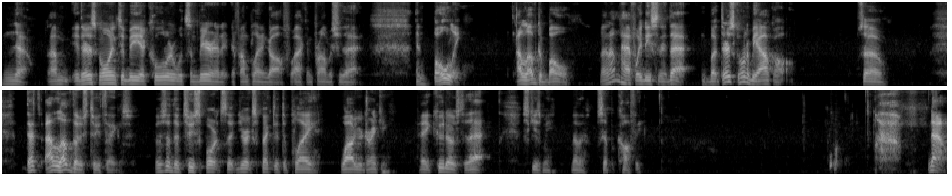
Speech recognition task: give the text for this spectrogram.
No. I'm there's going to be a cooler with some beer in it if I'm playing golf. I can promise you that. And bowling. I love to bowl and I'm halfway decent at that. But there's going to be alcohol, so that's I love those two things. Those are the two sports that you're expected to play while you're drinking. Hey, kudos to that. Excuse me, another sip of coffee. Now,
